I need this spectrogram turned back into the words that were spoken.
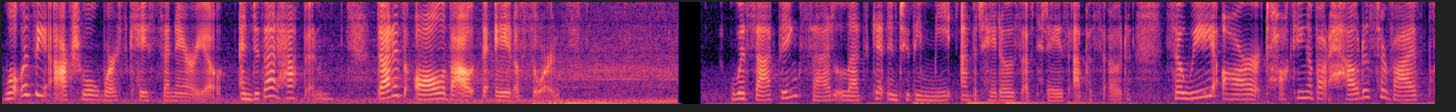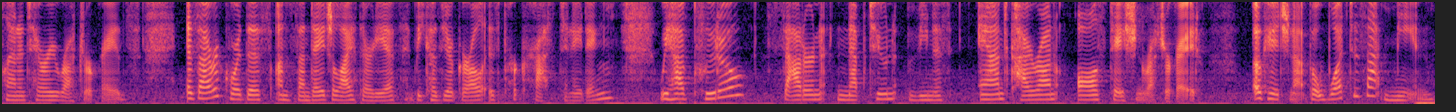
What was the actual worst case scenario? And did that happen? That is all about the Eight of Swords. With that being said, let's get into the meat and potatoes of today's episode. So, we are talking about how to survive planetary retrogrades. As I record this on Sunday, July 30th, because your girl is procrastinating, we have Pluto, Saturn, Neptune, Venus, and Chiron all station retrograde. Okay, Jeanette, but what does that mean?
